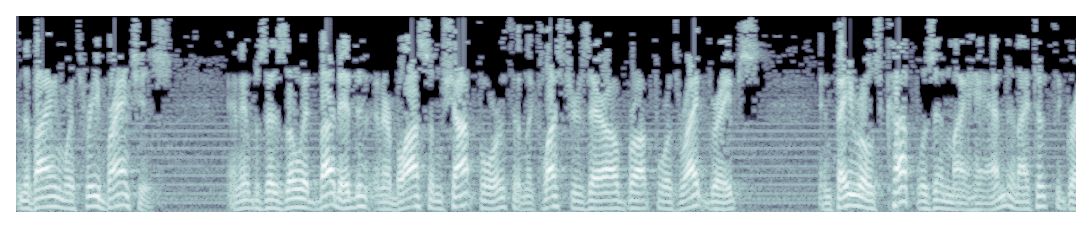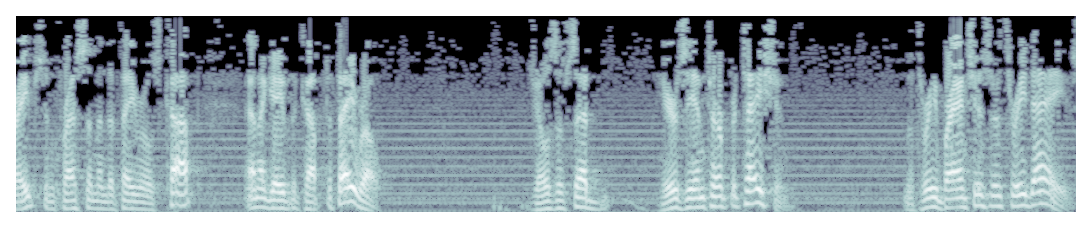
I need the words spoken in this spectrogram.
in the vine were three branches. And it was as though it budded, and her blossom shot forth, and the clusters thereof brought forth ripe grapes. And Pharaoh's cup was in my hand, and I took the grapes and pressed them into Pharaoh's cup, and I gave the cup to Pharaoh. Joseph said, Here's the interpretation. The three branches are three days.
